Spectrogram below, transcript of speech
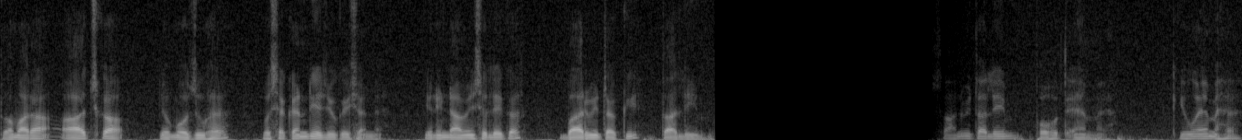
तो हमारा आज का जो मौजू है वो सेकेंडरी एजुकेशन है, यानी नौवीं से लेकर बारहवीं तक की तालीम। सानवी तालीम बहुत अहम है। क्यों अहम है?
